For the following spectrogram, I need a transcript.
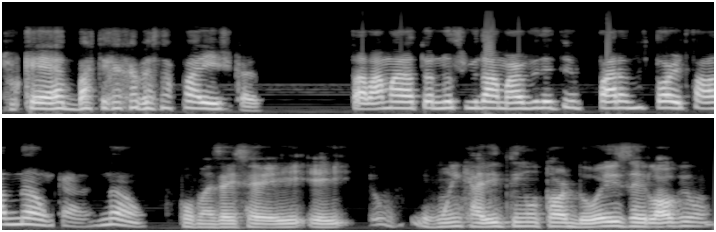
tu quer bater com a cabeça na parede, cara. Tá lá maratona no filme da Marvel e tu para no Thor e fala, não, cara, não. Pô, mas é isso aí. aí- o ruim é que ali tem o Thor 2, aí logo.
